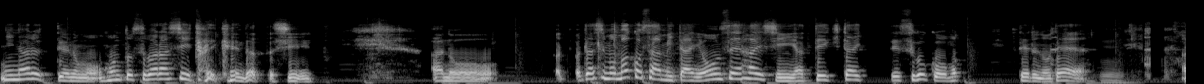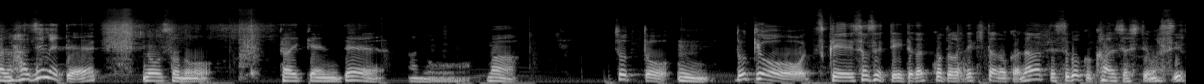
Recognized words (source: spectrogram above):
になるっていうのも本当素晴らしい体験だったし、あの、あ私も眞子さんみたいに音声配信やっていきたいってすごく思ってるので、うん。あの、初めてのその体験で、あの、まあ、ちょっと、うん、度胸をつけさせていただくことができたのかなってすごく感謝してますよ。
